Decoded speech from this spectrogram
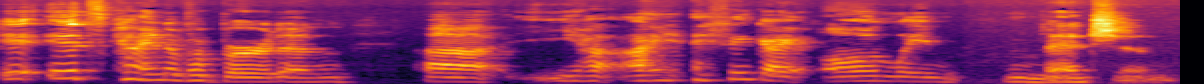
it, it's kind of a burden. Uh, yeah, I, I think I only mention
